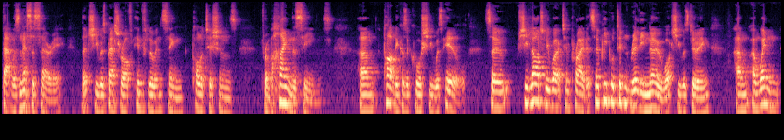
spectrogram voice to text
that was necessary, that she was better off influencing politicians from behind the scenes, um, partly because, of course, she was ill. So she largely worked in private, so people didn't really know what she was doing. Um, and when,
